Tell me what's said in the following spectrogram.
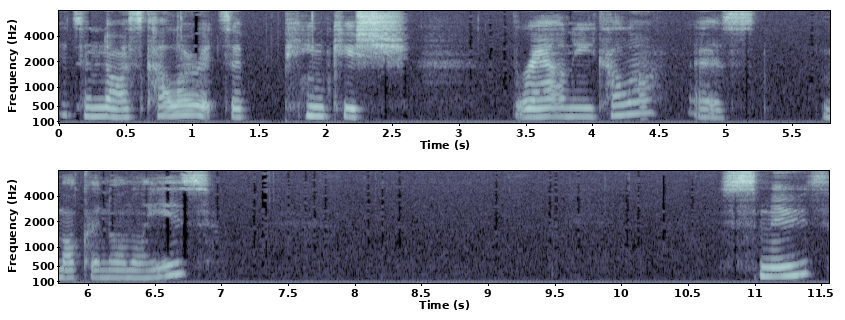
it's a nice color it's a pinkish browny color as mocha normally is. Smooth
